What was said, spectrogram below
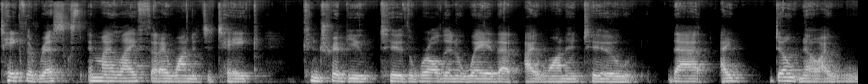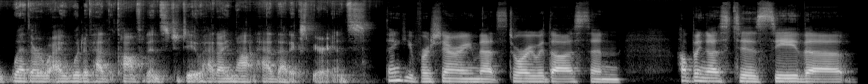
take the risks in my life that I wanted to take, contribute to the world in a way that I wanted to, that I don't know I, whether I would have had the confidence to do had I not had that experience. Thank you for sharing that story with us and helping us to see the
